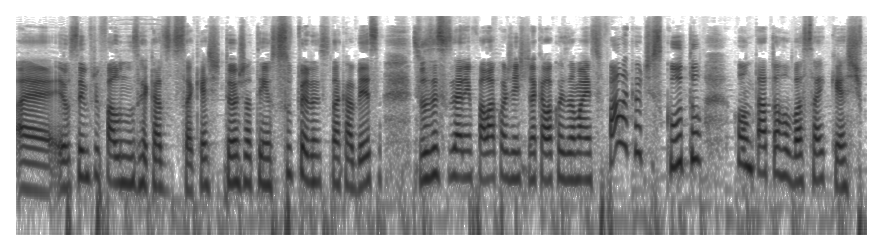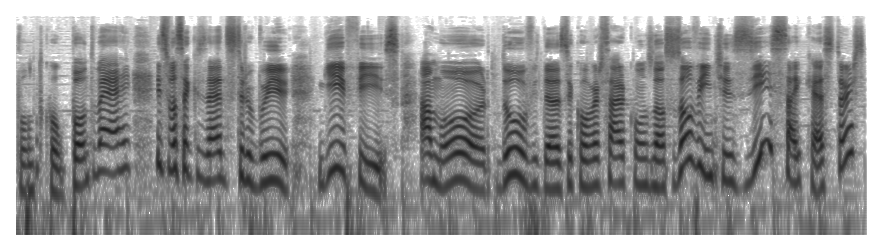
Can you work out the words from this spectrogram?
é, eu sempre falo nos recados do SciCast, então eu já tenho super isso na cabeça. Se vocês quiserem falar com a gente naquela coisa mais, fala que eu te escuto, contato arroba E se você quiser distribuir GIFs, amor, dúvidas e conversar com os nossos ouvintes e SciCasters,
